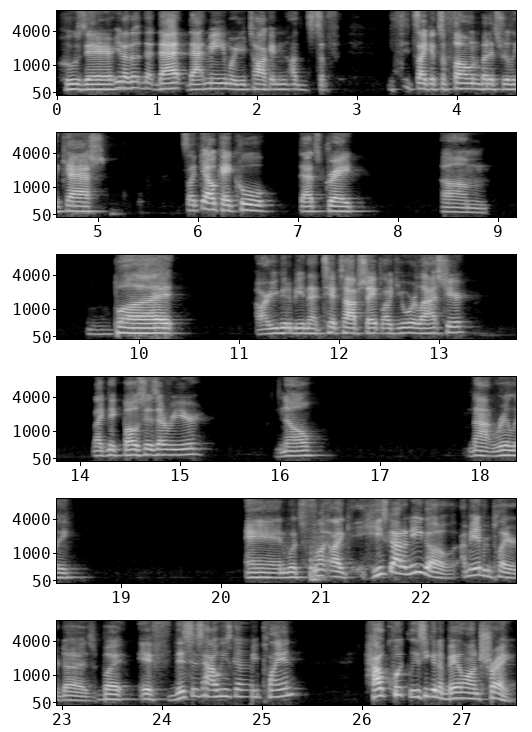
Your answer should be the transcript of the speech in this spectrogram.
who's there? You know, that that that meme where you're talking, it's like it's a phone, but it's really cash. It's like, yeah, okay, cool. That's great. Um, but are you going to be in that tip top shape like you were last year? Like Nick Bosa is every year? No, not really. And what's fun, like he's got an ego. I mean, every player does. But if this is how he's going to be playing, how quickly is he going to bail on Trey?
